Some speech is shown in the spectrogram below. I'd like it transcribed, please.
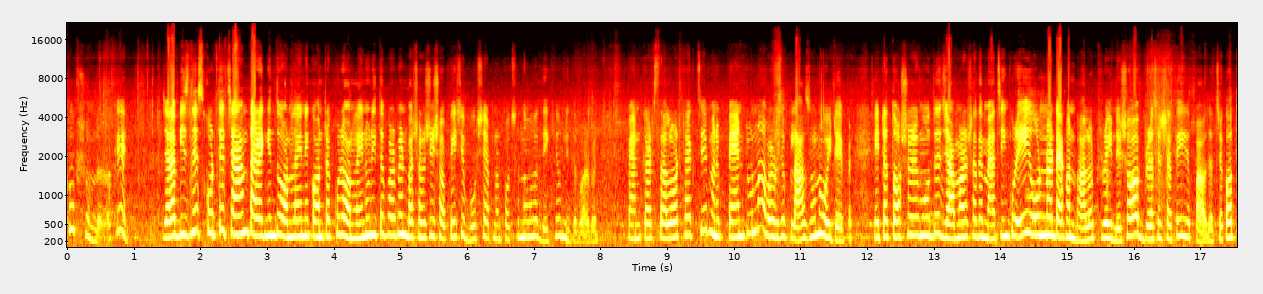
খুব সুন্দর ওকে? যারা বিজনেস করতে চান তারা কিন্তু অনলাইনে কন্ট্যাক্ট করে অনলাইনেও নিতে পারবেন বা সরাসরি শপে এসে বসে আপনার পছন্দ মতো দেখেও নিতে পারবেন। প্যান কার্ড সালোয়ার থাকছে মানে প্যান্টও না আবার হচ্ছে প্লাজো না ওই টাইপের। এটা তসরের মধ্যে জামার সাথে ম্যাচিং করে এই ওড়নাটা এখন ভালো ট্রেন্ডে সব ড্রেসের সাথেই পাওয়া যাচ্ছে। কত?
